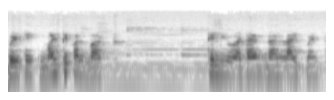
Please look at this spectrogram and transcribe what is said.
will take multiple births till you attain the enlightenment.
